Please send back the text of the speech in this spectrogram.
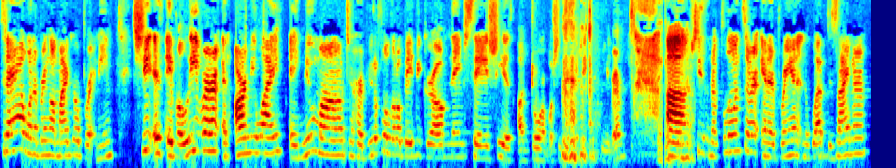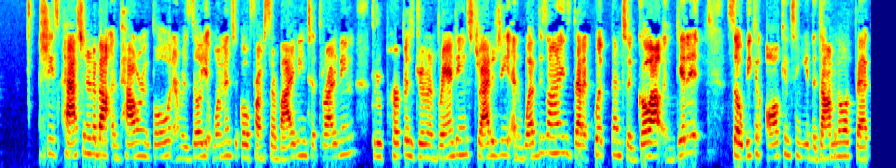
today I want to bring on my girl Brittany. She is a believer, an army wife, a new mom to her beautiful little baby girl named Sage. She is adorable. She's a baby fever. Um, she's an influencer and a brand and web designer. She's passionate about empowering bold and resilient women to go from surviving to thriving through purpose driven branding, strategy, and web designs that equip them to go out and get it so we can all continue the domino effect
